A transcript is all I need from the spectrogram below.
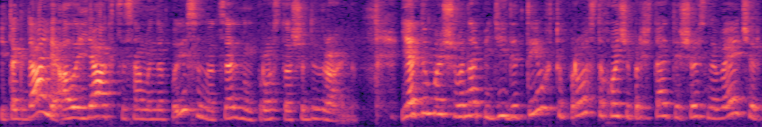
і так далі, але як це саме написано, це ну просто шедеврально. Я думаю, що вона підійде тим, хто просто хоче прочитати щось на вечір,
